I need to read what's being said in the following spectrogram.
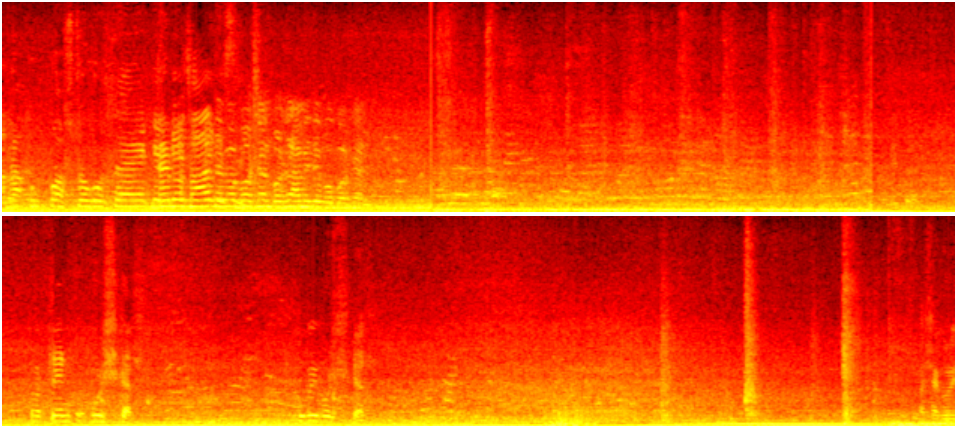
আমরা খুব কষ্ট করছে। চা বসেন বসেন আমি দেবো বসেন। তো ট্রেন খুব পরিষ্কার। খুবই পরিষ্কার। আশা করি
